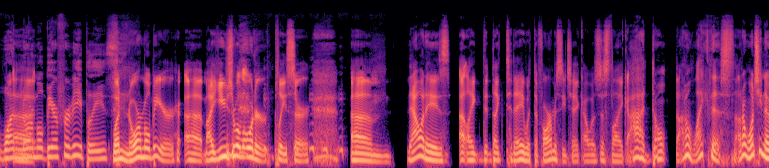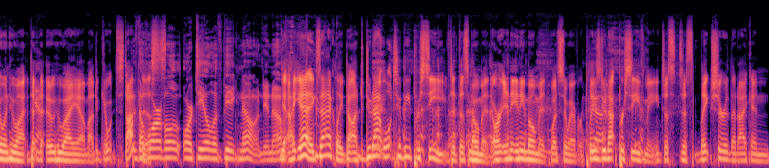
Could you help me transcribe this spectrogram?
One Uh, normal beer for me, please. one normal beer, uh my usual order, please, sir. Um nowadays I, like like today with the pharmacy chick i was just like i don't i don't like this i don't want you knowing who i Yeah. know who i am i stop the this. horrible ordeal of being known, you know? yeah, yeah, exactly. Do, I do not want to be perceived at this moment or in any moment whatsoever. Please do not perceive me. Just just make sure that I can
